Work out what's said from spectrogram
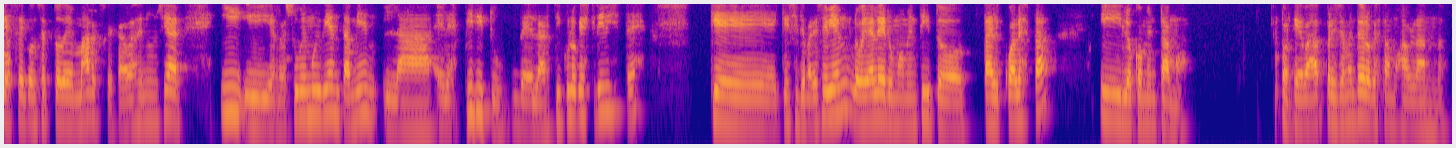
ese, concepto de Marx que acabas de enunciar y, y resume muy bien también la, el espíritu del artículo que escribiste que, si te parece bien, lo voy a leer un momentito tal cual está y lo comentamos, porque va precisamente de lo que estamos hablando.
